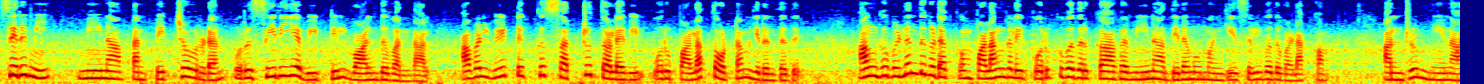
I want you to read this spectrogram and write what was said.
சிறுமி மீனா தன் பெற்றோருடன் ஒரு சிறிய வீட்டில் வாழ்ந்து வந்தாள். அவள் வீட்டுக்கு சற்று தொலைவில் ஒரு பழத்தோட்டம் இருந்தது. அங்கு விழுந்து கிடக்கும் பழங்களை பொறுக்குவதற்காக மீனா தினமும் அங்கே செல்வது வழக்கம். அன்றும் மீனா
